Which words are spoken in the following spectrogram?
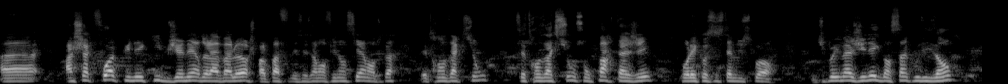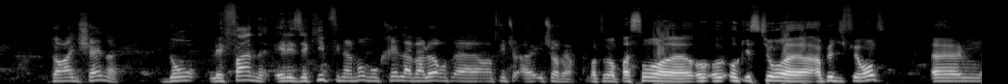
à chaque fois qu'une équipe génère de la valeur, je ne parle pas nécessairement financière, mais en tout cas des transactions, ces transactions sont partagées pour l'écosystème du sport. Tu peux imaginer que dans 5 ou 10 ans, tu auras une chaîne dont les fans et les équipes finalement vont créer de la valeur entre, euh, entre each, euh, other. Maintenant, passons euh, aux, questions euh, un peu différentes. Euh,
